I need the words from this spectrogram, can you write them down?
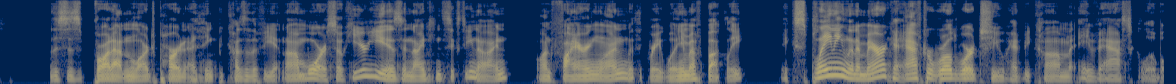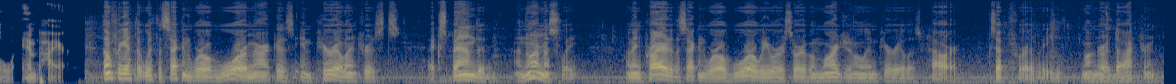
This is brought out in large part, I think, because of the Vietnam War. So here he is in 1969 on firing line with the great William F. Buckley, explaining that America after World War II had become a vast global empire. Don't forget that with the Second World War, America's imperial interests expanded enormously. I mean, prior to the Second World War, we were sort of a marginal imperialist power, except for the Monroe Doctrine.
